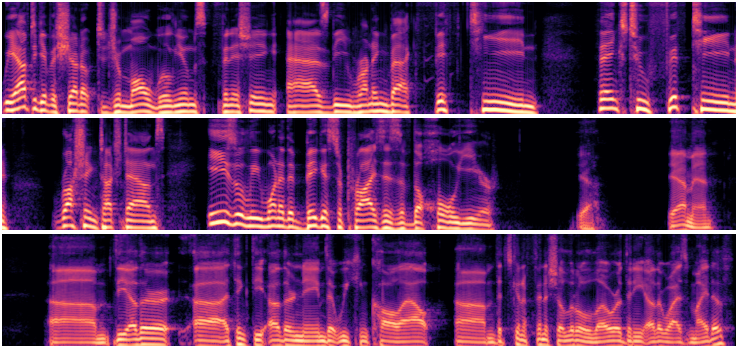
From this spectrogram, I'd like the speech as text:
We have to give a shout out to Jamaal Williams finishing as the running back 15, thanks to 15 rushing touchdowns. Easily one of the biggest surprises of the whole year. Yeah. Yeah, man. Um, the other, uh, I think the other name that we can call out um, that's going to finish a little lower than he otherwise might have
